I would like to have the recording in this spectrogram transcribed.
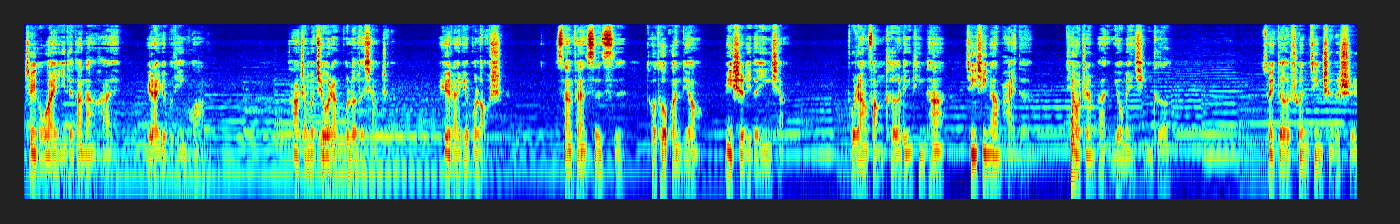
这个外衣的大男孩越来越不听话了。他这么纠然不乐地想着，越来越不老实，三番四次偷偷关掉密室里的音响，不让访客聆听他精心安排的跳针版优美情歌。最得寸进尺的是，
